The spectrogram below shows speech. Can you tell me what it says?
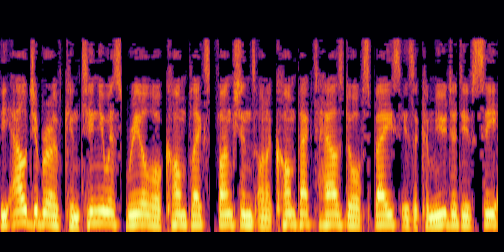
The algebra of continuous real or complex functions on a compact Hausdorff space is a commutative C**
